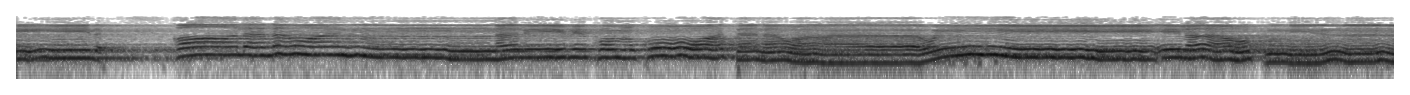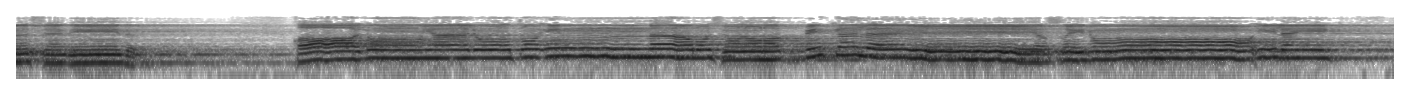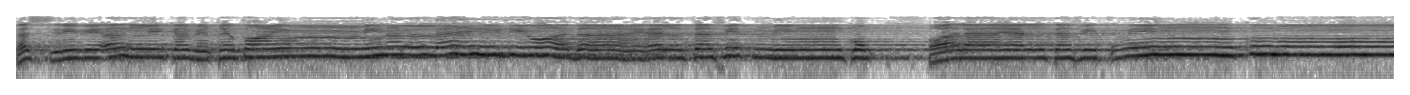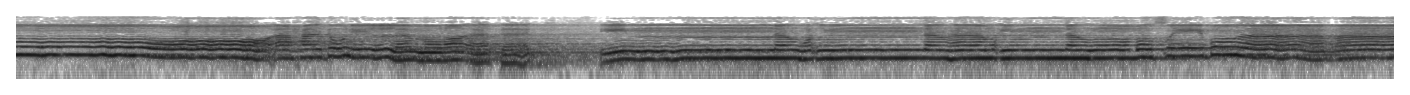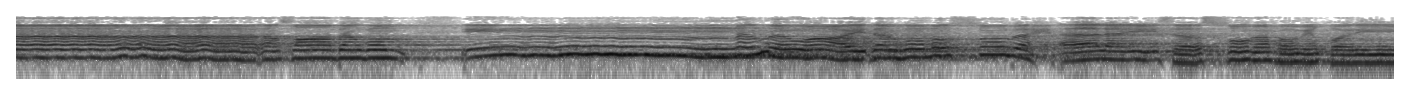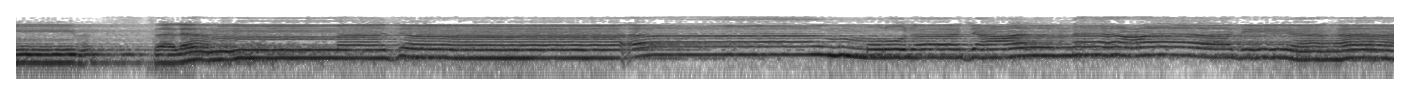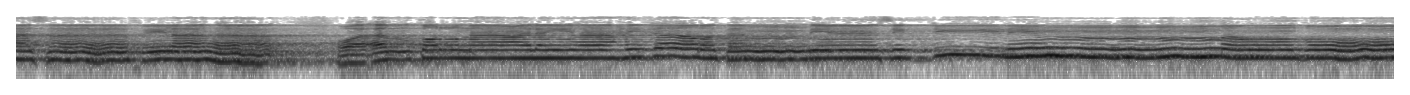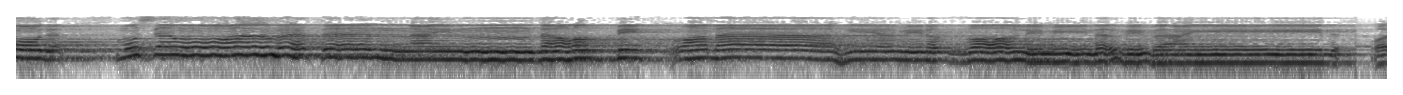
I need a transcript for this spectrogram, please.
بقطع من الليل ولا يلتفت منكم ولا يلتفت منكم أحد إلا امرأتك. إنه إنها إنه مصيبها. أليس الصبح بقريب. فلما جاء أمرنا جعلنا عاليها سافلها وأمطرنا عليها حجارة من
